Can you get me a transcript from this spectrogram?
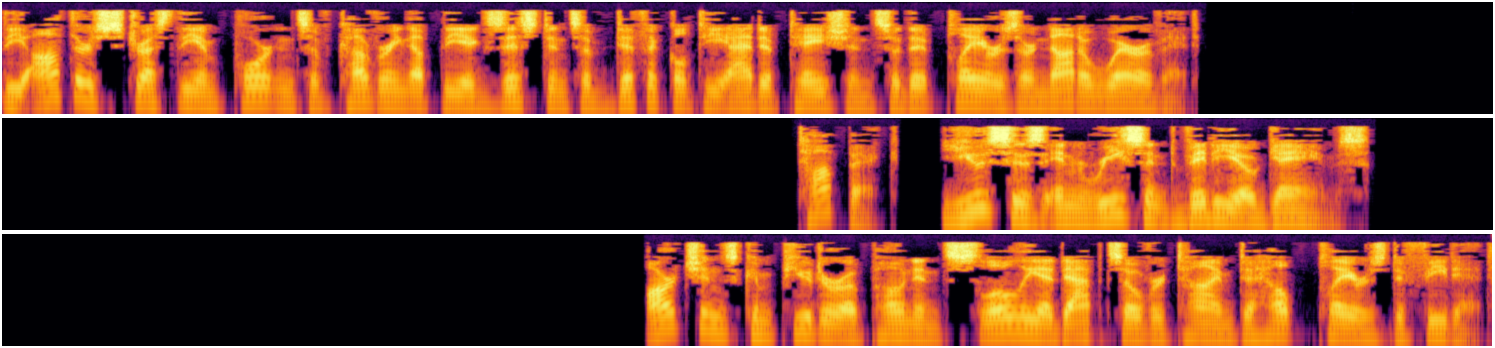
The authors stress the importance of covering up the existence of difficulty adaptation so that players are not aware of it. Uses in recent video games Archon's computer opponent slowly adapts over time to help players defeat it.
